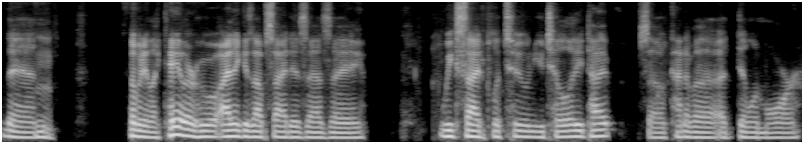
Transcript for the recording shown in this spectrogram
than Hmm. somebody like Taylor, who I think his upside is as a weak side platoon utility type. So kind of a, a Dylan Moore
